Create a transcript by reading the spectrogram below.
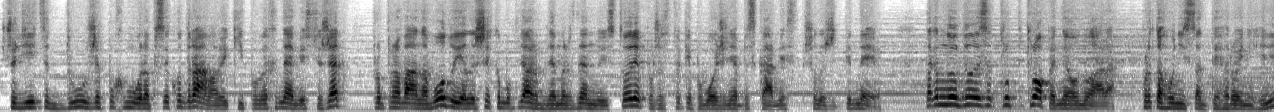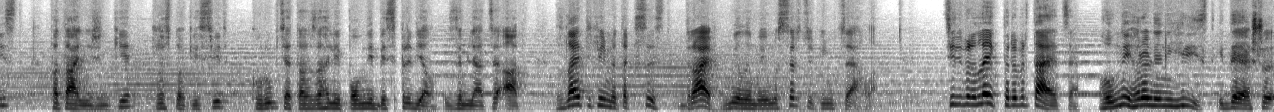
що діється дуже похмура психодрама, в якій поверхневий сюжет про права на воду є лише камуфляжем для мерзенної історії про жорстоке поводження безкарність, що лежить під нею. Так народилися троп тропи неонуара, протагоніст антигерой нігіліст, фатальні жінки, жорстокий світ, корупція та взагалі повний безпреділ. Земля це ад. Згадайте фільми Таксист, Драйв, Милий моєму серцю, фільм Цегла. Сільвер Лейк перевертається. Головний герой не нігіліст. Ідея, що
